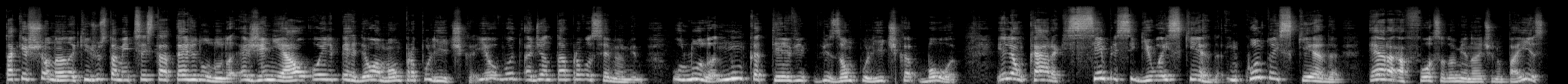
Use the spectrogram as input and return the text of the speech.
está questionando aqui justamente se a estratégia do Lula é genial ou ele perdeu a mão para a política. E eu vou adiantar para você, meu amigo. O Lula nunca teve visão política boa. Ele é um cara que sempre seguiu a esquerda. Enquanto a esquerda era a força dominante no país,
